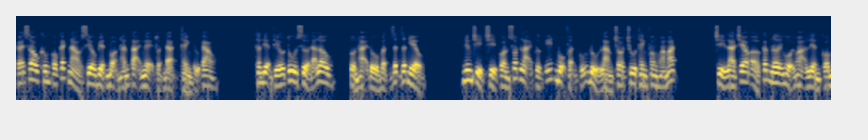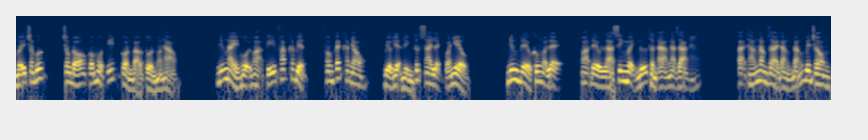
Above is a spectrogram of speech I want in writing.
cái sau không có cách nào siêu việt bọn hắn tại nghệ thuật đạt thành tựu cao. Thân điện thiếu tu sửa đã lâu, tổn hại đồ vật rất rất nhiều. Nhưng chỉ chỉ còn sót lại cực ít bộ phận cũng đủ làm cho chu thanh phong hóa mắt. Chỉ là treo ở các nơi hội họa liền có mấy trăm bức, trong đó có một ít còn bảo tồn hoàn hảo. Những này hội họa kỹ pháp khác biệt, phong cách khác nhau, biểu hiện hình thức sai lệch quá nhiều. Nhưng đều không ngoại lệ, họa đều là sinh mệnh nữ thần a ngạ dạ. Tại tháng năm dài đằng đắng bên trong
